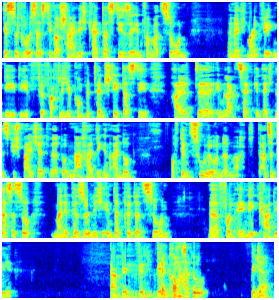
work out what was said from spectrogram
desto größer ist die Wahrscheinlichkeit, dass diese Information, äh, ich meine, wegen die, die für fachliche Kompetenz steht, dass die halt äh, im Langzeitgedächtnis gespeichert wird und nachhaltigen Eindruck auf den Zuhörenden macht. Also das ist so meine persönliche Interpretation äh, von Amy Cuddy. Äh, wenn, wenn, wenn da kommst halt, du. Bitte? Ja.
